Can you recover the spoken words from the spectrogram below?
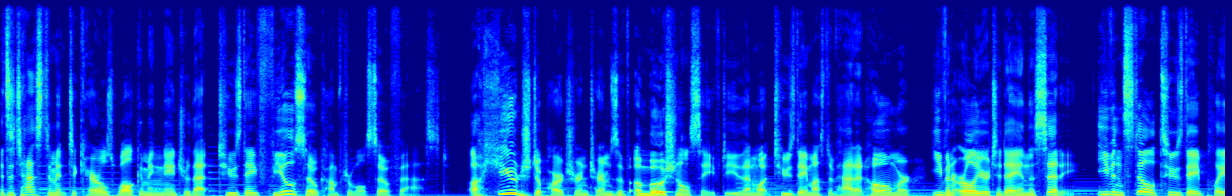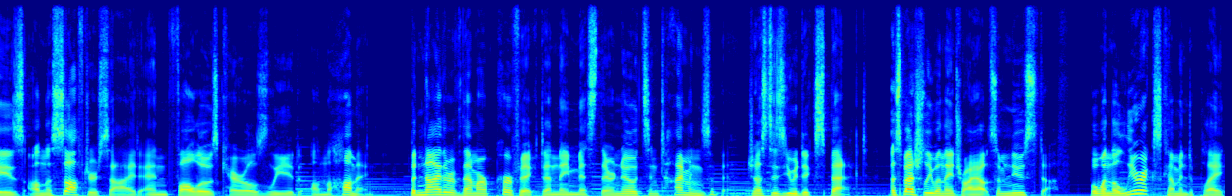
It's a testament to Carole's welcoming nature that Tuesday feels so comfortable so fast. A huge departure in terms of emotional safety than what Tuesday must have had at home or even earlier today in the city. Even still, Tuesday plays on the softer side and follows Carole's lead on the humming. But neither of them are perfect and they miss their notes and timings a bit, just as you would expect, especially when they try out some new stuff. But when the lyrics come into play,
